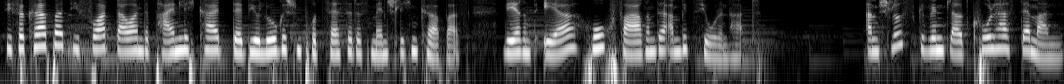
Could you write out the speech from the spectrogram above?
Sie verkörpert die fortdauernde Peinlichkeit der biologischen Prozesse des menschlichen Körpers, während er hochfahrende Ambitionen hat. Am Schluss gewinnt laut Kohlhaas der Mann.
